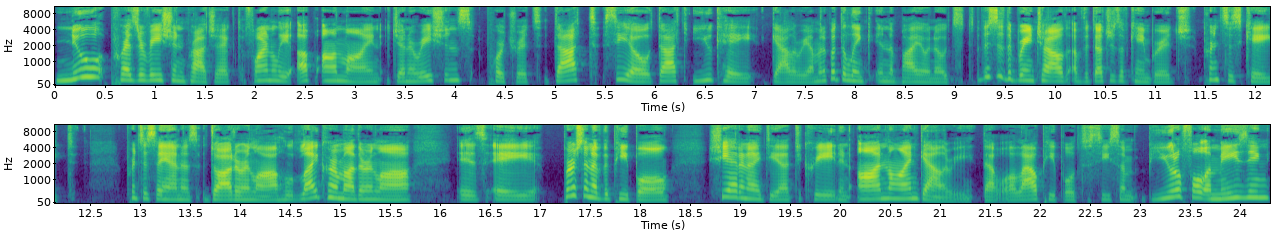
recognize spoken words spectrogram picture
New preservation project finally up online, generationsportraits.co.uk gallery. I'm going to put the link in the bio notes. This is the brainchild of the Duchess of Cambridge, Princess Kate, Princess Diana's daughter in law, who, like her mother in law, is a person of the people. She had an idea to create an online gallery that will allow people to see some beautiful, amazing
